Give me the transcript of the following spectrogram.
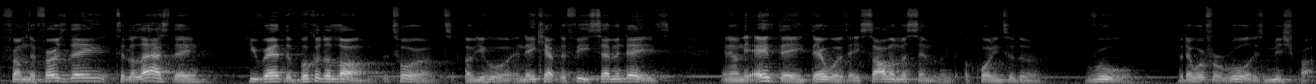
from the first day to the last day, he read the book of the law, the Torah of Yahuwah, and they kept the feast seven days. And on the eighth day, there was a solemn assembly according to the rule. But the word for rule is mishpat,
